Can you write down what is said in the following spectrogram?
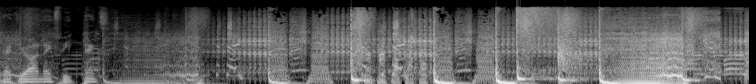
Check you out next week. Thanks. Give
